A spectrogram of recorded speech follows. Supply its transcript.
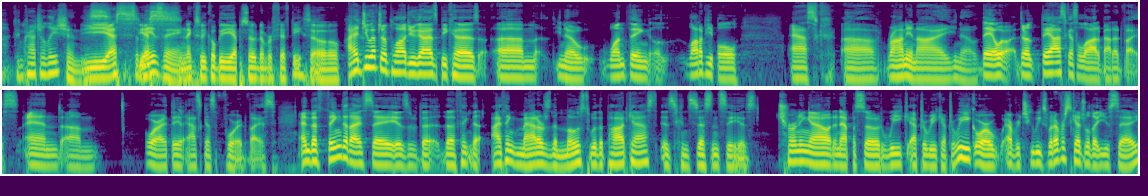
Congratulations! yes. it's yes. amazing. Next week will be episode number 50. So, I do have to applaud you guys because, um, you know, one thing a lot of people ask uh, Ronnie and I, you know, they they're- ask us a lot about advice and um, or they ask us for advice. And the thing that I say is the the thing that I think matters the most with a podcast is consistency. Is churning out an episode week after week after week or every two weeks, whatever schedule that you say.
